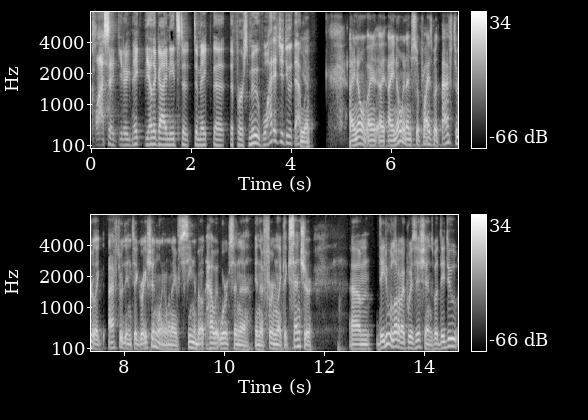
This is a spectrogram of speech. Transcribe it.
classic. You know, you make the other guy needs to to make the the first move. Why did you do it that yeah. way? I know, I, I know, and I'm surprised. But after like after the integration, when, when I've seen about how it works in a in a firm like Accenture, um, they do a lot of acquisitions, but they do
